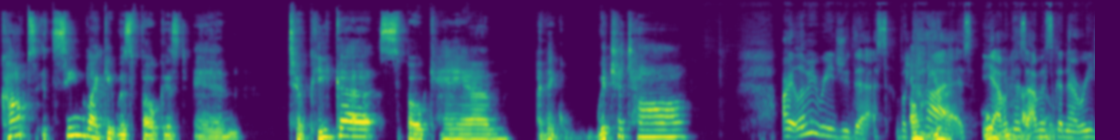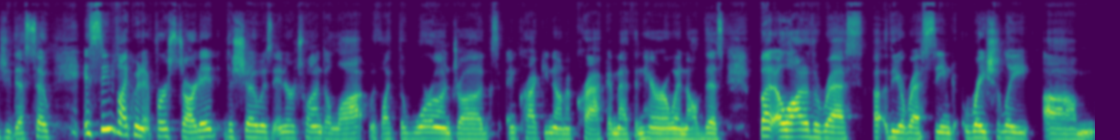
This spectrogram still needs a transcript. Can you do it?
cops, it seemed like it was focused in Topeka, Spokane, I think Wichita. All right, let me read you this Oh, because oh, yeah, you because I was going to read you this. So it seems like when it first started, the show was intertwined a lot with like the war on drugs and cracking down on crack and meth and heroin and all this. But a lot of the rest, uh, the arrests seemed racially um,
